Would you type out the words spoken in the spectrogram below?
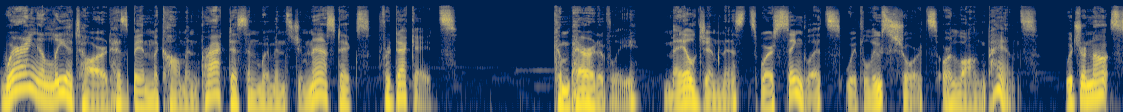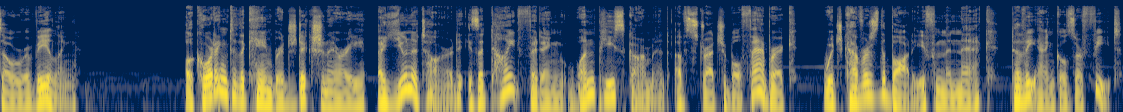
Wearing a leotard has been the common practice in women's gymnastics for decades. Comparatively, male gymnasts wear singlets with loose shorts or long pants, which are not so revealing. According to the Cambridge Dictionary, a unitard is a tight-fitting, one-piece garment of stretchable fabric which covers the body from the neck to the ankles or feet,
